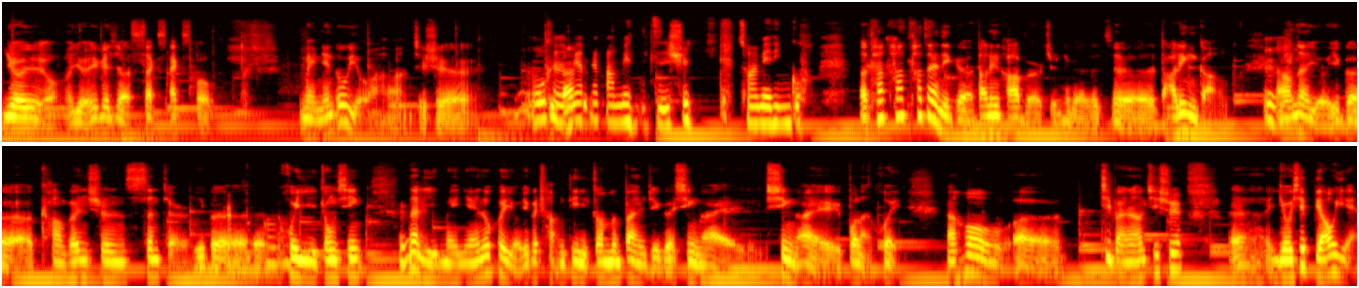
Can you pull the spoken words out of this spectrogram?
有有有，有一个叫 Sex Expo，每年都有啊，就是。我可能没有那方面的资讯，从来没听过。呃，他他他在那个 Darling Harbour，就是那个呃达令港，嗯、然后。呢有一个 Convention Center，一个会议中心，嗯、那里每年都会有一个场地专门办这个性爱性爱博览会，然后呃基本上其实呃有些表演，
